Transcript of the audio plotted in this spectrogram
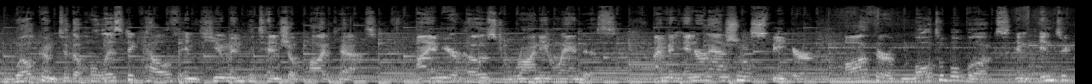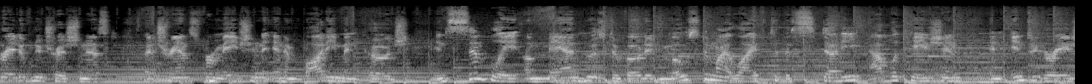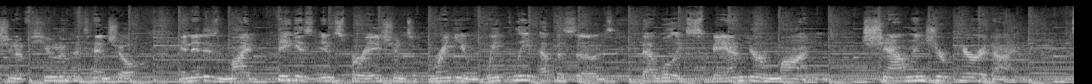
Welcome to the Holistic Health and Human Potential Podcast. I am your host, Ronnie Landis. I'm an international speaker, author of multiple books, an integrative nutritionist, a transformation and embodiment coach, and simply a man who has devoted most of my life to the study, application, and integration of human potential. And it is my biggest inspiration to bring you weekly episodes that will expand your mind, challenge your paradigm,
